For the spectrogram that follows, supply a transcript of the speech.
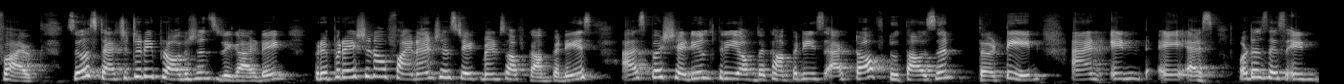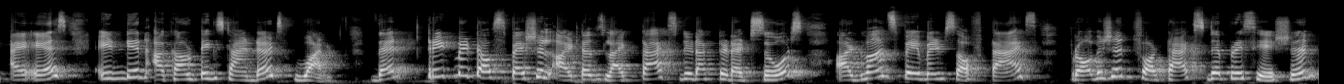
5. So statutory provisions regarding preparation of financial statements of companies as per schedule 3 of the Companies Act of 2000 13 and IND AS. What is this IND AS? Indian Accounting Standards 1. Then treatment of special items like tax deducted at source, advance payments of tax, provision for tax depreciation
